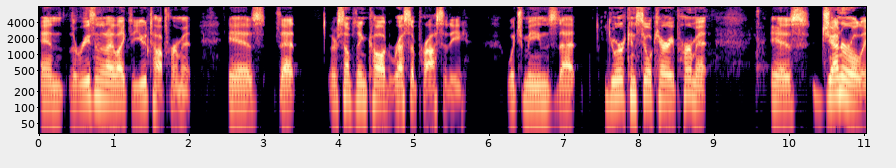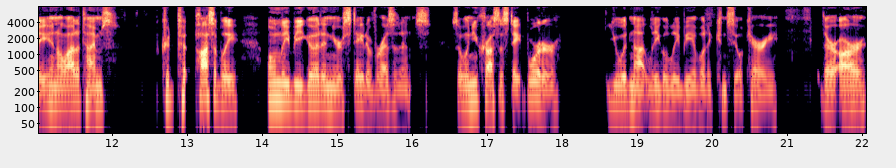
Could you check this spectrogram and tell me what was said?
And the reason that I like the Utah permit is that there's something called reciprocity, which means that your concealed carry permit is generally and a lot of times could p- possibly only be good in your state of residence. So when you cross the state border, you would not legally be able to conceal carry. There are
